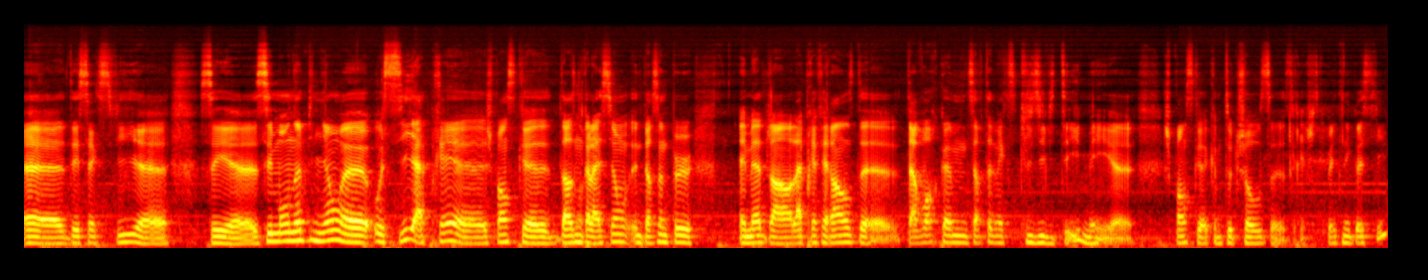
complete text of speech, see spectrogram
des sex-filles. c'est mon opinion aussi. Après, je pense que dans une relation, une personne peut émettre genre la préférence de- d'avoir comme une certaine exclusivité, mais euh, je pense que comme toute chose, euh, c'est quelque chose qui peut être négocié.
